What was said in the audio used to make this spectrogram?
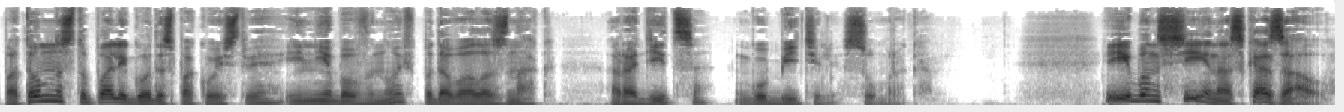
Потом наступали годы спокойствия, и небо вновь подавало знак — родится губитель сумрака. Ибн Сина сказал,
